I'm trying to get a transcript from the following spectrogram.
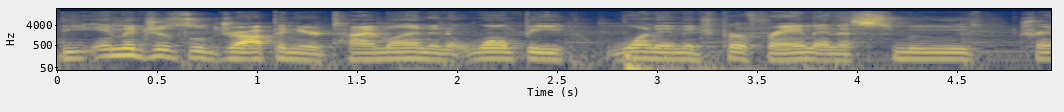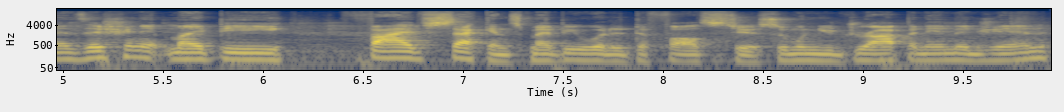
the images will drop in your timeline and it won't be one image per frame and a smooth transition. It might be five seconds might be what it defaults to. So when you drop an image in,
